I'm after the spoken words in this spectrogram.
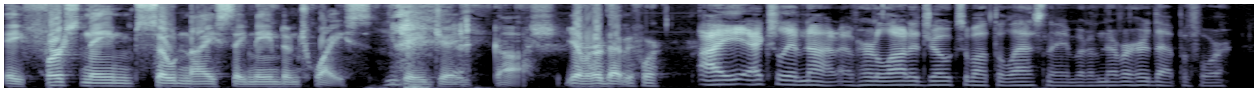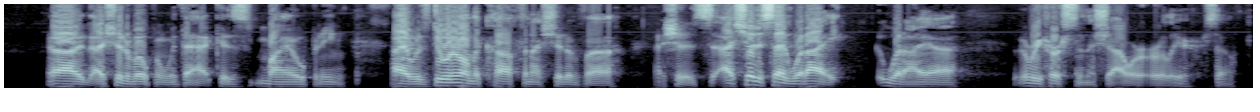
a first name so nice they named him twice. JJ. Gosh, you ever heard that before? I actually have not. I've heard a lot of jokes about the last name, but I've never heard that before. Uh, I should have opened with that because my opening, I was doing it on the cuff, and I should have, uh, I should have, I should have said what I, what I uh, rehearsed in the shower earlier. So,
